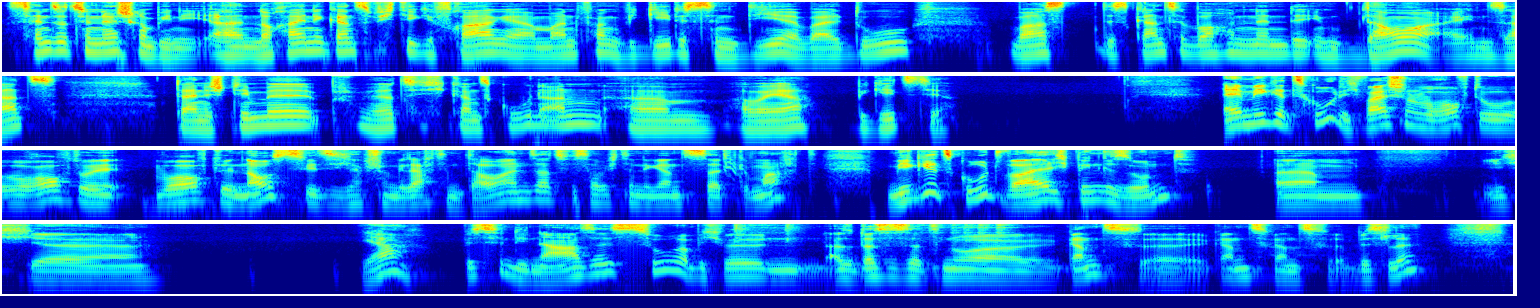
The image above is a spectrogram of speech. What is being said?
Sensationell, Schrambini. Äh, noch eine ganz wichtige Frage am Anfang. Wie geht es denn dir? Weil du warst das ganze Wochenende im Dauereinsatz. Deine Stimme hört sich ganz gut an. Ähm, aber ja, wie geht's dir? Ey, mir geht's gut. Ich weiß schon, worauf du, worauf du, worauf du hinausziehst. Ich habe schon gedacht, im Dauereinsatz, was habe ich denn die ganze Zeit gemacht? Mir geht's gut, weil ich bin gesund. Ähm, ich, äh, ja, bisschen die Nase ist zu, aber ich will, also das ist jetzt nur ganz, äh, ganz, ganz ein bisschen.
